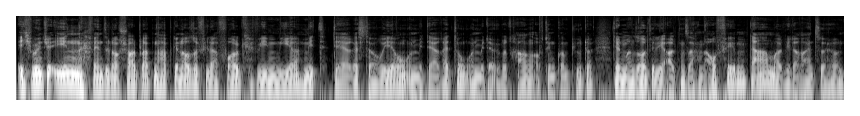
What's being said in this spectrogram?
Ich wünsche Ihnen, wenn Sie noch Schallplatten haben, genauso viel Erfolg wie mir mit der Restaurierung und mit der Rettung und mit der Übertragung auf den Computer. Denn man sollte die alten Sachen aufheben, da mal wieder reinzuhören,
